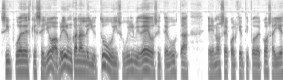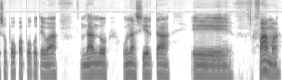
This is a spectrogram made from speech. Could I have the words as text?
sí puedes, qué sé yo, abrir un canal de YouTube y subir videos si te gusta, eh, no sé, cualquier tipo de cosa y eso poco a poco te va dando una cierta eh, fama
